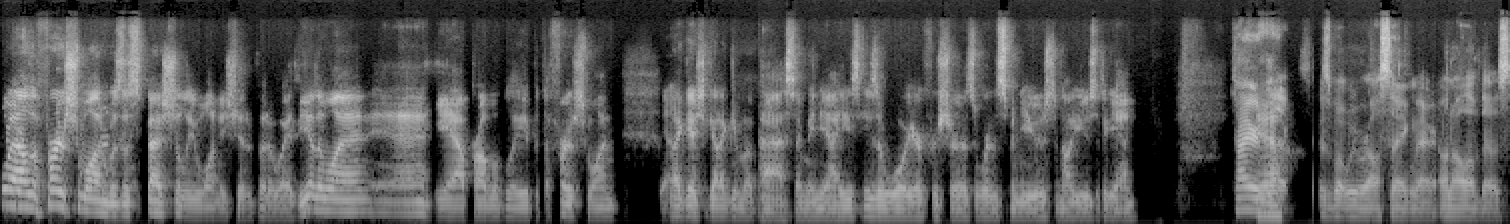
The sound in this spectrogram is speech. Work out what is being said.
Well, the first one was especially one he should have put away. The other one, eh, yeah, probably, but the first one, Yeah. I guess you got to give him a pass. I mean, yeah, he's he's a warrior for sure. That's a word that's been used, and I'll use it again. Tired Yeah. legs is what we were all saying there on all of those.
